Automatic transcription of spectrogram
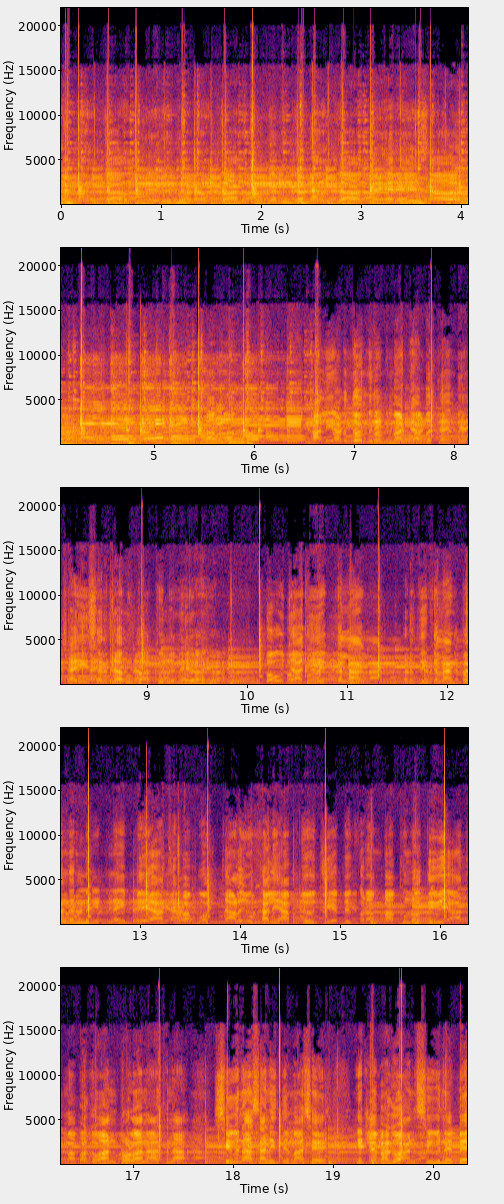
રણંગા ભૈર ભણંકાન ગગન ગણંગા ગહેરે સા ખાલી મિનિટ માટે આ બધા બેઠા એ સરદારનું ભાતું લઈને આવ્યા છો. બહુ જાજી એક કલાક, અડધી કલાક, પંદર મિનિટ નહીં, બે હાથે બાપુ તાળિયું ખાલી આપજો. જે ભીખુરામ બાપુનો દિવ્ય આત્મા ભગવાન ભોળાનાથના શિવના સાનિધ્યમાં છે, એટલે ભગવાન શિવને બે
